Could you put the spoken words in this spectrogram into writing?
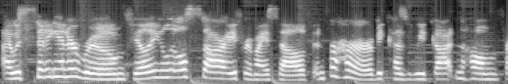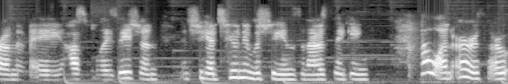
I was sitting in her room feeling a little sorry for myself and for her because we'd gotten home from a hospitalization and she had two new machines. And I was thinking, how on earth are,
